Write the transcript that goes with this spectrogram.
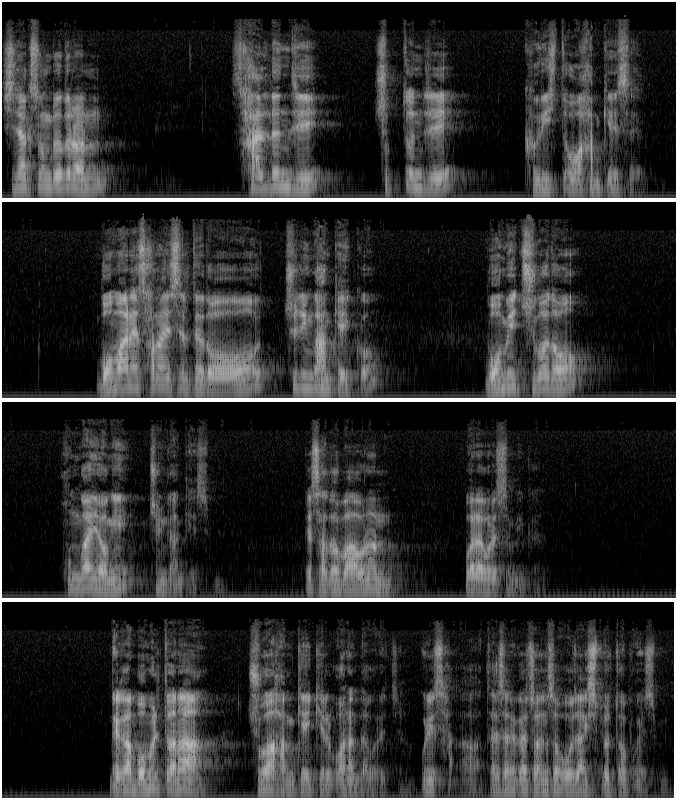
신약 성도들은 살든지 죽든지 그리스도와 함께 있어요. 몸 안에 살아 있을 때도 주님과 함께 있고 몸이 죽어도 혼과 영이 주님과 함께 있습니다. 그 사도 바울은 뭐라고 그랬습니까? 내가 몸을 떠나 주와 함께 있기를 원한다고 그랬죠. 우리 아, 대사니까 전서 5장 10절 더 보겠습니다.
